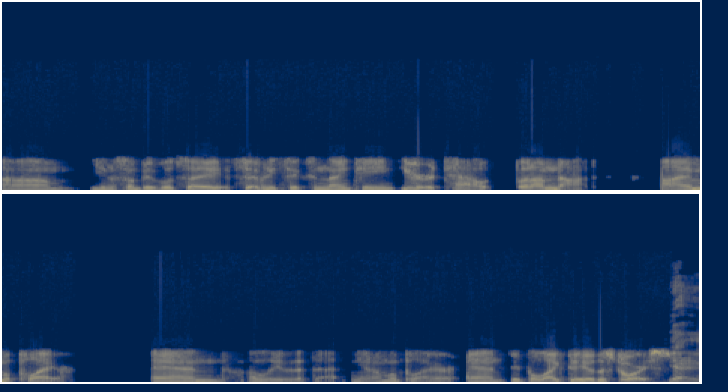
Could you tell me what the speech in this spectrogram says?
Um, you know, some people would say it's 76 and 19, you're a tout, but I'm not. I'm a player. And I'll leave it at that. You know, I'm a player, and people like to hear the stories. Yeah,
